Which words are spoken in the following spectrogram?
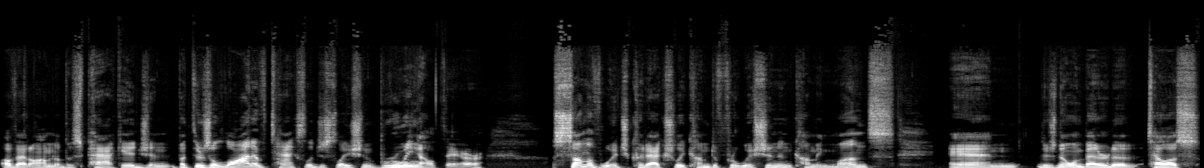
of that omnibus package. And but there's a lot of tax legislation brewing out there, some of which could actually come to fruition in coming months. And there's no one better to tell us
